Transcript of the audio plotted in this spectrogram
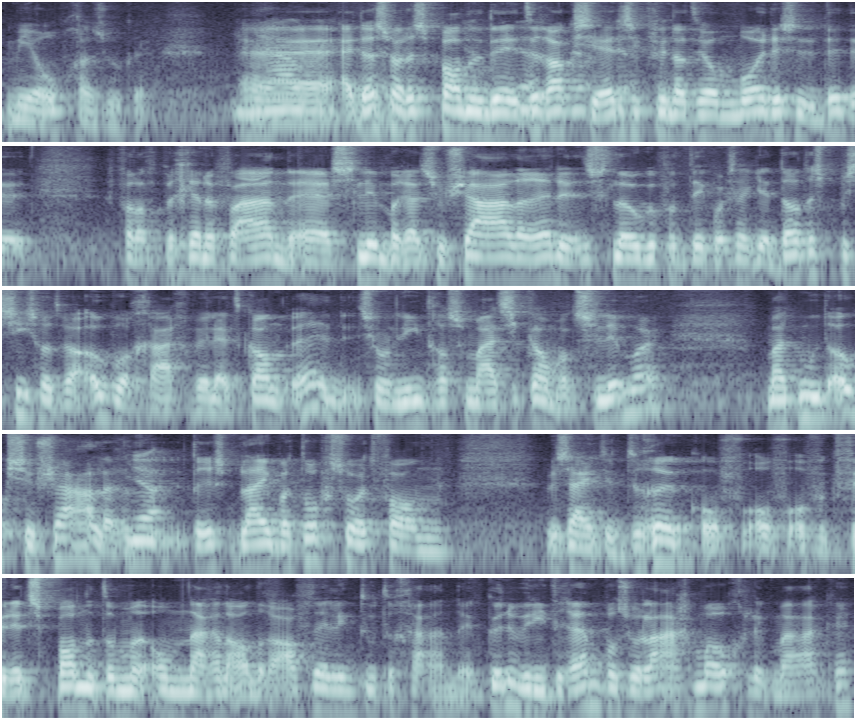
meer op gaan zoeken. Ja, uh, en dat is wel een spannende interactie. Hè? Dus ik vind dat heel mooi. Dus de, de, vanaf het begin af aan uh, slimmer en socialer. Hè? De slogan van was dat ja, dat is precies wat we ook wel graag willen. Het kan, zo'n lean transformatie kan wat slimmer, maar het moet ook socialer. Er is blijkbaar toch een soort van we zijn te druk of, of, of ik vind het spannend om, om naar een andere afdeling toe te gaan. En kunnen we die drempel zo laag mogelijk maken,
